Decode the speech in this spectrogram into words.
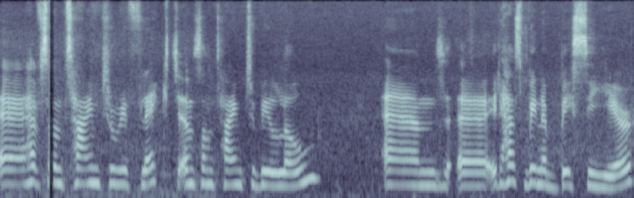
uh, have some time to reflect and some time to be alone. And uh, it has been a busy year.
